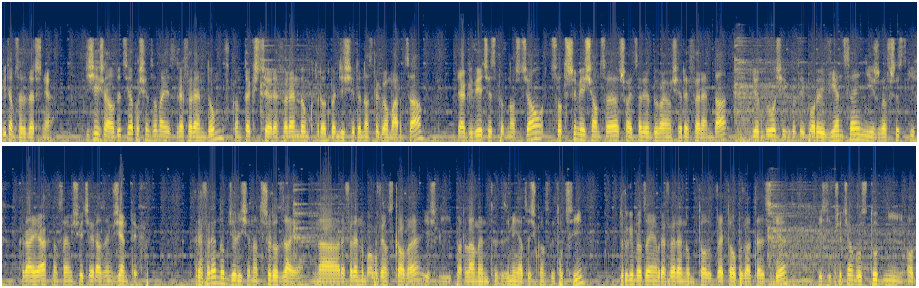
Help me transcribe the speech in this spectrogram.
Witam serdecznie. Dzisiejsza audycja poświęcona jest referendum w kontekście referendum, które odbędzie się 11 marca. Jak wiecie z pewnością, co trzy miesiące w Szwajcarii odbywają się referenda i odbyło się ich do tej pory więcej niż we wszystkich krajach na całym świecie razem wziętych. Referendum dzieli się na trzy rodzaje. Na referendum obowiązkowe, jeśli parlament zmienia coś w konstytucji. Drugim rodzajem referendum to weto obywatelskie, jeśli w przeciągu 100 dni od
